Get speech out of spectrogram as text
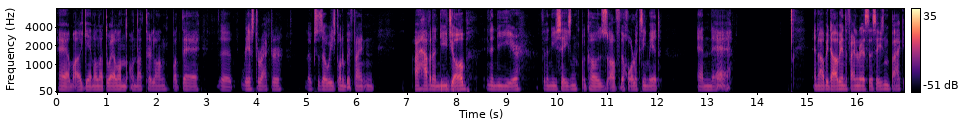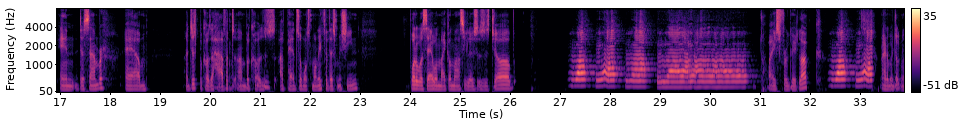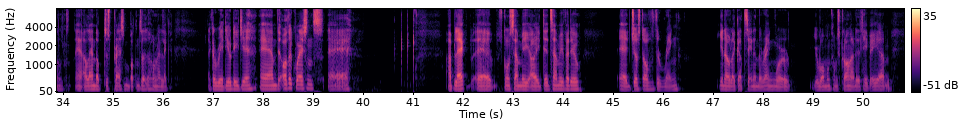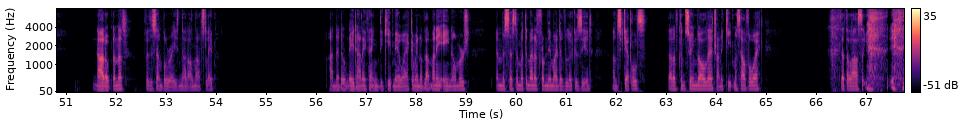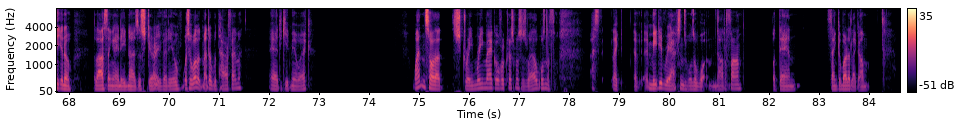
Um, again, I'll not dwell on, on that too long. But uh, the race director looks as though he's going to be finding or having a new job in the new year for the new season because of the Horlicks he made in uh, in Abu Dhabi in the final race of the season back in December. Um, and just because I have it and because I've paid so much money for this machine, what I will say when Michael Masi loses his job. Twice for good luck. Right, I'm joking. I'll, uh, I'll end up just pressing buttons out the whole night like like a radio DJ. Um, the other questions, uh, I Black uh, was going to send me, he did send me a video, uh, just of the ring. You know, like that scene in the ring where your woman comes crawling out of the TV. Um, not opening it for the simple reason that I'll not sleep. And I don't need anything to keep me awake. I mean, I've that many E numbers in my system at the minute from the amount of Lucozade and Skittles that I've consumed all day trying to keep myself awake. That the last thing, you know, the last thing I need now is a scary video, which I will admit it would terrify me, uh, to keep me awake. Went and saw that Scream remake over Christmas as well. Wasn't a, f- like immediate reactions was a what not a fan, but then think about it like um,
